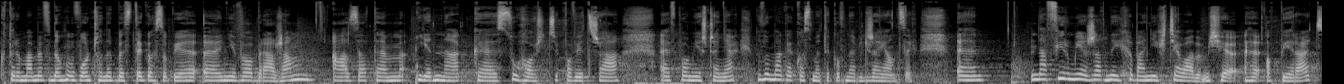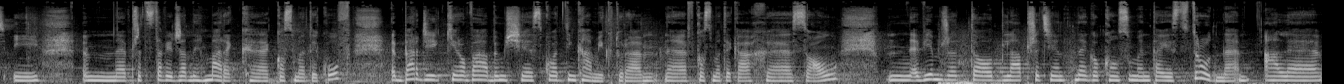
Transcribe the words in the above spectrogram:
które mamy w domu włączone, bez tego sobie nie wyobrażam, a zatem jednak suchość powietrza w pomieszczeniach wymaga kosmetyków nawilżających. Na firmie żadnej chyba nie chciałabym się e, opierać i przedstawiać żadnych marek e, kosmetyków. Bardziej kierowałabym się składnikami, które e, w kosmetykach są. Wiem, że to dla przeciętnego konsumenta jest trudne, ale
